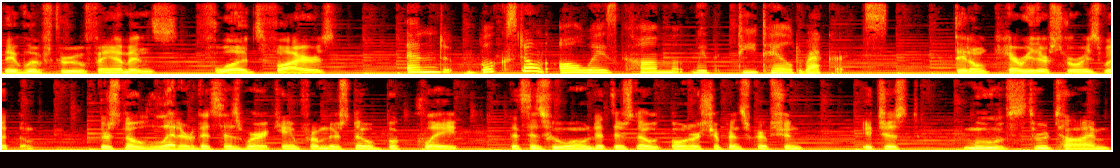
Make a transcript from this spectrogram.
they've lived through famines, floods, fires. And books don't always come with detailed records. They don't carry their stories with them. There's no letter that says where it came from, there's no book plate that says who owned it, there's no ownership inscription. It just moves through time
